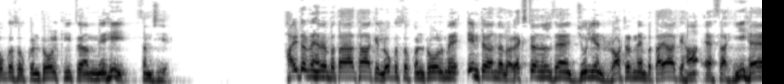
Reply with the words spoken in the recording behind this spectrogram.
لوکس آف کنٹرول کی ٹرم میں ہی سمجھیے ہائڈر نے ہمیں بتایا تھا کہ لوکس آف کنٹرول میں انٹرنل اور ایکسٹرنل ہیں جولین راٹر نے بتایا کہ ہاں ایسا ہی ہے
